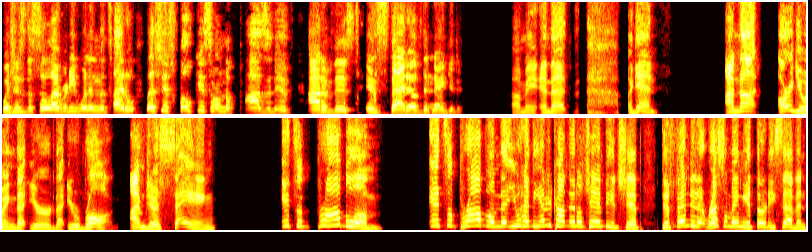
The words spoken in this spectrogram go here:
which is the celebrity winning the title? Let's just focus on the positive out of this instead of the negative. I mean, and that again, I'm not arguing that you're that you're wrong. I'm just saying it's a problem. It's a problem that you had the Intercontinental Championship defended at WrestleMania 37,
